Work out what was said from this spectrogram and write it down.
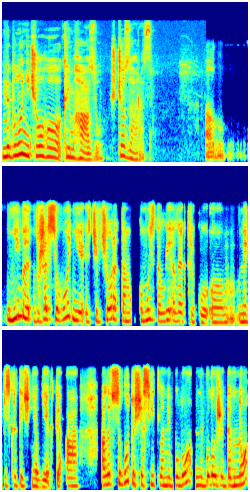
Не було нічого крім газу. Що зараз? А, ніби вже сьогодні чи вчора там комусь дали електрику о, на якісь критичні об'єкти, а, але в суботу ще світла не було, не було вже давно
